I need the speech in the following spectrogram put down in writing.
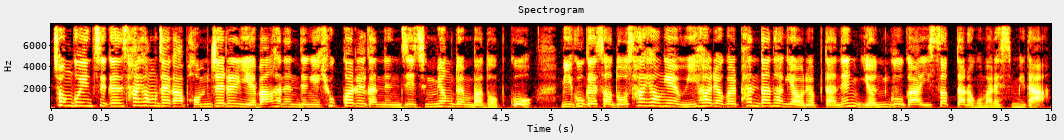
청구인 측은 사형제가 범죄를 예방하는 등의 효과를 갖는지 증명된 바도 없고 미국에서도 사형의 위하력을 판단하기 어렵다는 연구가 있었다라고 말했습니다.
